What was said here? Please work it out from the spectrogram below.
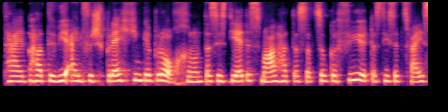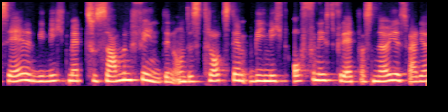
Teil hatte wie ein Versprechen gebrochen und das ist jedes Mal hat das dazu geführt, dass diese zwei Seelen wie nicht mehr zusammenfinden und es trotzdem wie nicht offen ist für etwas Neues, weil ja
